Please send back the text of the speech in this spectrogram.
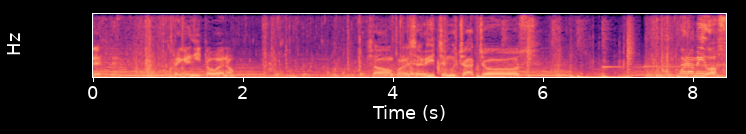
Este. Pequeñito, bueno. Ya vamos con el ceviche, muchachos. Bueno amigos,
